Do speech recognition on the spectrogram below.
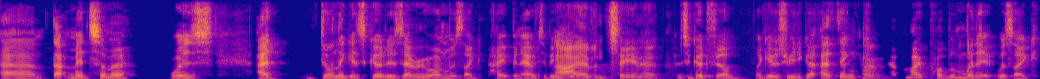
Um, that Midsummer was. I don't think it's good as everyone was like hyping out to be. I haven't seen it. it was a good film. Like it was really good. I think Huh. my problem with it was like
